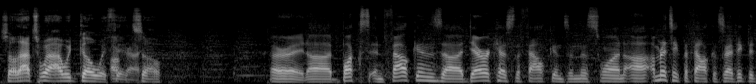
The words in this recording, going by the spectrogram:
So that's where I would go with Okay. it. So All right, uh, Bucks and Falcons. Uh, Derek has the Falcons in this one. Uh, I'm going to take the Falcons. I think the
